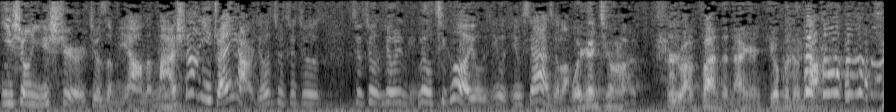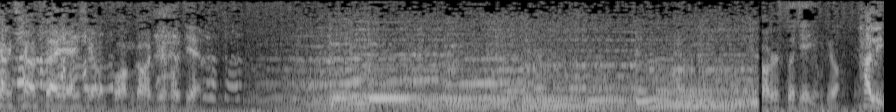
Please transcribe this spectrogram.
一生一世就怎么样的，马上一转眼就就就就就就就六七个又又又下去了。我认清了，吃软饭的男人绝不能当。锵锵三人行，广告之后见。老师，色戒影评，它里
